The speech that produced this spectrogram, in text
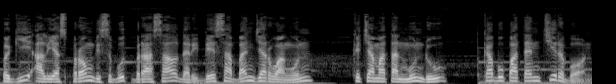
Pegi alias Prong disebut berasal dari desa Banjarwangun, Kecamatan Mundu, Kabupaten Cirebon.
